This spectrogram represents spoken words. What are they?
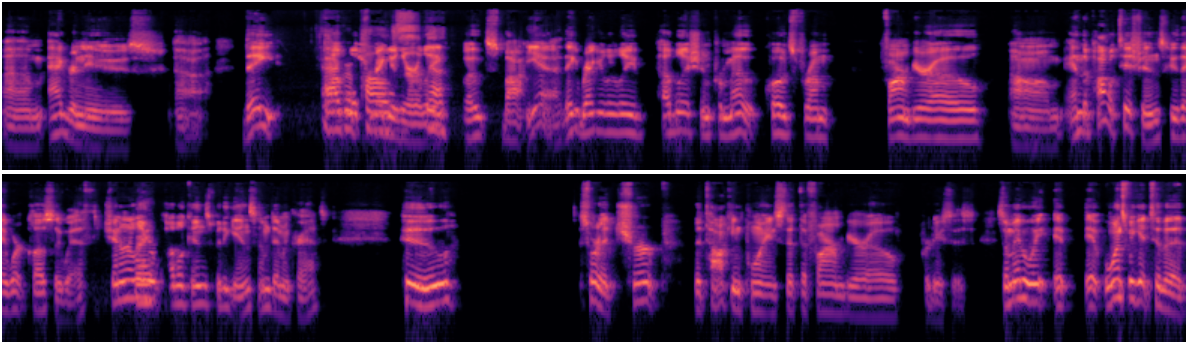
um, agri news, uh, they publish regularly yeah. quotes by yeah they regularly publish and promote quotes from Farm Bureau, um, and the politicians who they work closely with, generally right. Republicans, but again, some Democrats, who sort of chirp the talking points that the Farm Bureau produces. So maybe we, it, it, once we get to the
